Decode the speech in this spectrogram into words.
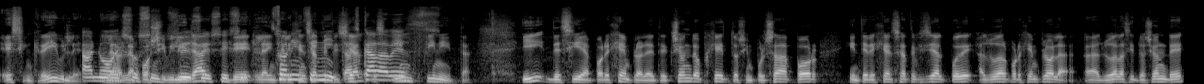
es increíble. Ah, no, la, posibilidad sí, sí, sí, de la inteligencia artificial cada es vez- infinita. Y decía, por ejemplo, la detección de objetos impulsada por inteligencia artificial puede ayudar, por ejemplo, a, la, a ayudar a la situación de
